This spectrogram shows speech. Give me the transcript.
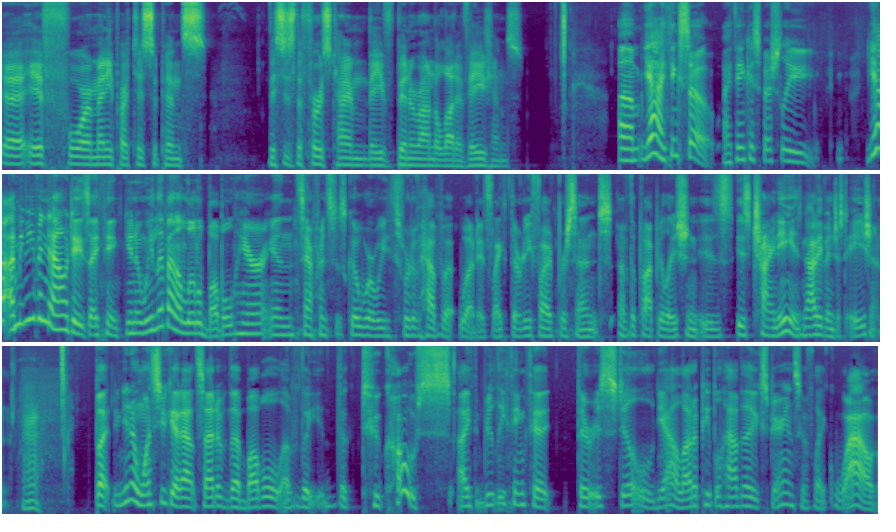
uh, if for many participants, this is the first time they've been around a lot of Asians. Um, yeah, I think so. I think especially, yeah. I mean, even nowadays, I think you know we live in a little bubble here in San Francisco where we sort of have a, what it's like thirty five percent of the population is is Chinese, not even just Asian. Mm. But you know, once you get outside of the bubble of the the two coasts, I really think that there is still, yeah, a lot of people have that experience of like, wow,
